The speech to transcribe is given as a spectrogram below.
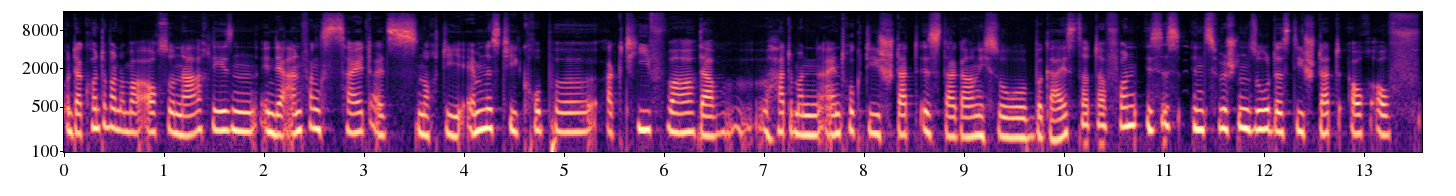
Und da konnte man aber auch so nachlesen, in der Anfangszeit, als noch die Amnesty-Gruppe aktiv war, da hatte man den Eindruck, die Stadt ist da gar nicht so begeistert davon. Ist es inzwischen so, dass die Stadt auch auf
